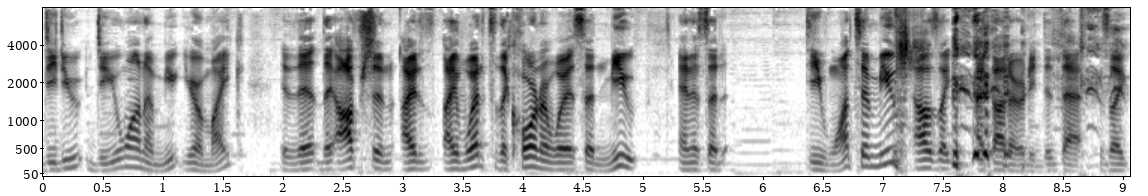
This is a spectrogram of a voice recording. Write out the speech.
"Did you do you want to mute your mic?" The the option I I went to the corner where it said mute, and it said, "Do you want to mute?" I was like, I thought I already did that. It's like,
